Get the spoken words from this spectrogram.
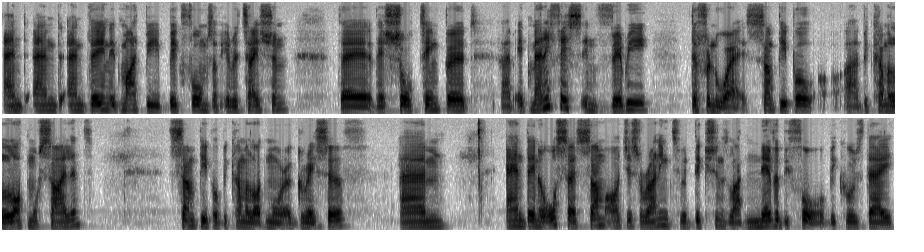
and and and then it might be big forms of irritation. They're they're short tempered. Uh, it manifests in very different ways. Some people uh, become a lot more silent. Some people become a lot more aggressive. Um, and then also some are just running to addictions like never before because they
